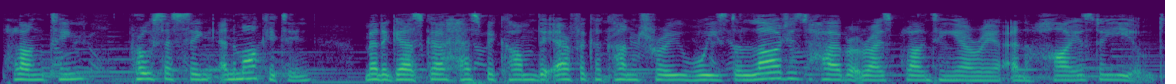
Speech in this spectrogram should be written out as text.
planting, processing, and marketing, Madagascar has become the African country with the largest hybrid rice planting area and highest yield.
